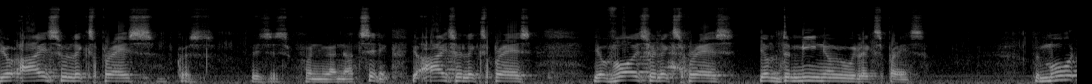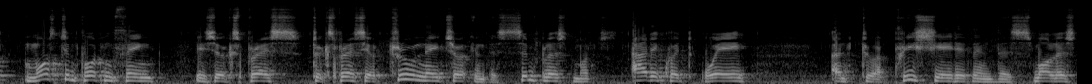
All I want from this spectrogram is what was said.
Your eyes will express, of course, this is when you are not sitting, your eyes will express, your voice will express, your demeanor will express. The more, most important thing is to express, to express your true nature in the simplest, most adequate way and to appreciate it in the smallest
